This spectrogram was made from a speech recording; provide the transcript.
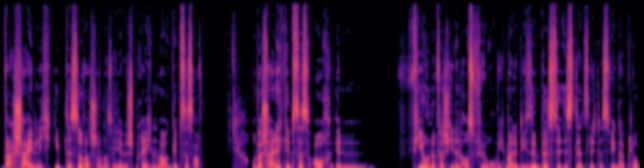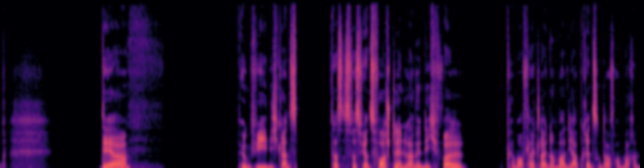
Wahrscheinlich gibt es sowas schon, was wir hier besprechen. Gibt es das auch? Und wahrscheinlich gibt es das auch in 400 verschiedenen Ausführungen. Ich meine, die simpelste ist letztlich der Swinger Club, der mhm. irgendwie nicht ganz das ist, was wir uns vorstellen, lange nicht, weil kann man vielleicht gleich nochmal die Abgrenzung davon machen.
